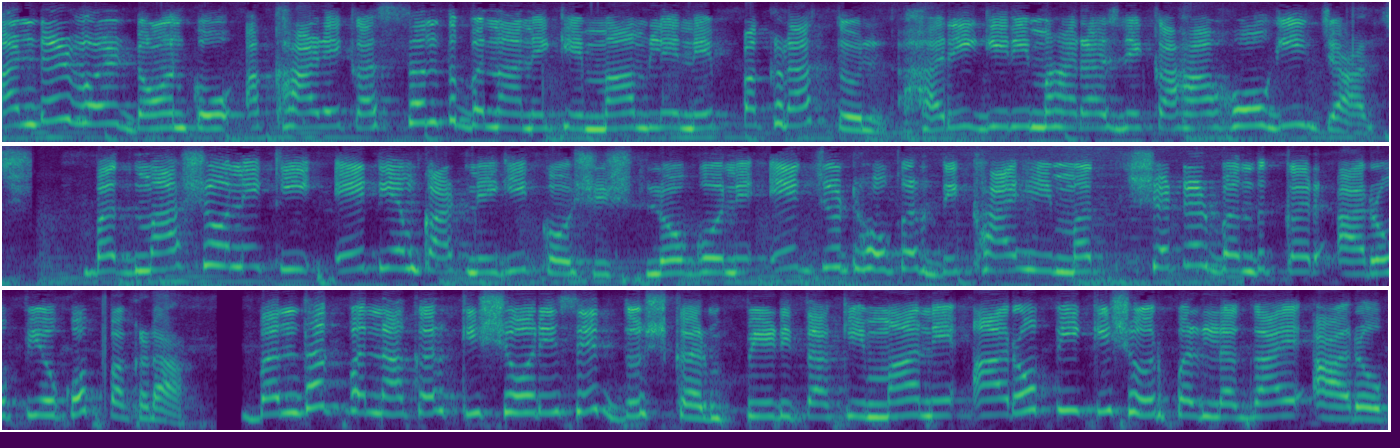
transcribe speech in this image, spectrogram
अंडरवर्ल्ड डॉन को अखाड़े का संत बनाने के मामले ने पकड़ा तुल। हरिगिरी महाराज ने कहा, होगी जाँच। बदमाशों ने की एटीएम काटने की कोशिश। लोगों ने एकजुट होकर दिखाई हिम्मत शटर बंद कर आरोपियों को पकड़ा। बंधक बनाकर किशोरी से दुष्कर्म। पीड़िता की माँ ने आरोपी किशोर पर लगाए आरोप।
